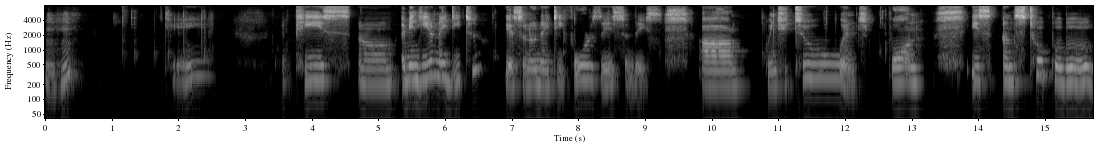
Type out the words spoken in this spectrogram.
Mm-hmm. Okay. A piece. Um, I mean here knight d2. Yes, so no knight e4, this and this. Um, queen g2 and pawn is unstoppable.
